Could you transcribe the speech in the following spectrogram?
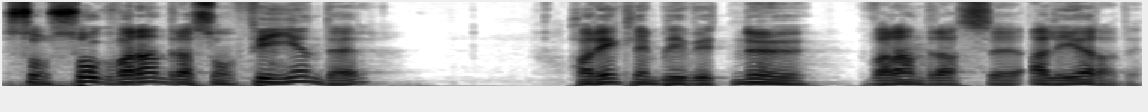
som såg varandra som fiender har egentligen blivit nu varandras eh, allierade.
